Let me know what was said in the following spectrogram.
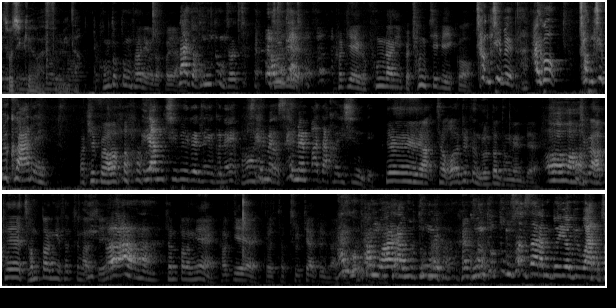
소식해 왔습니다. 공덕동산이 어떨 거야? 나도 공동서 거기에 거기에 그 풍랑 있고 청집이 있고. 청집이 아이고 청집이 그 아래 아 기뻐. 양집이라네 그네 아, 세면. 세면 바닥 하시는데 예 예 예. 저 어릴 때 놀던 동네인데. 어. 지금 앞에 전방이 있었죠 맞지? 아, 전방에 거기에 그 저 둘째 아들 날. 아이고 반가워라 우리 동네 공덕동산 사람도 여기 왔지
